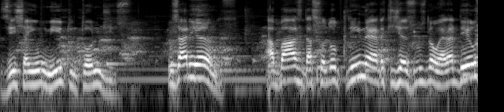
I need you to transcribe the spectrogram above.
Existe aí um mito em torno disso. Os arianos, a base da sua doutrina era que Jesus não era Deus,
